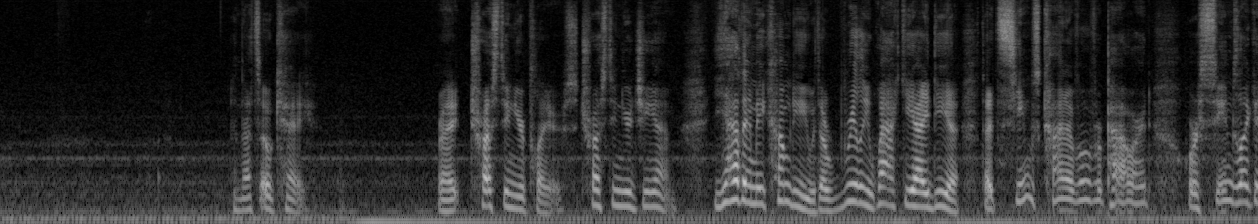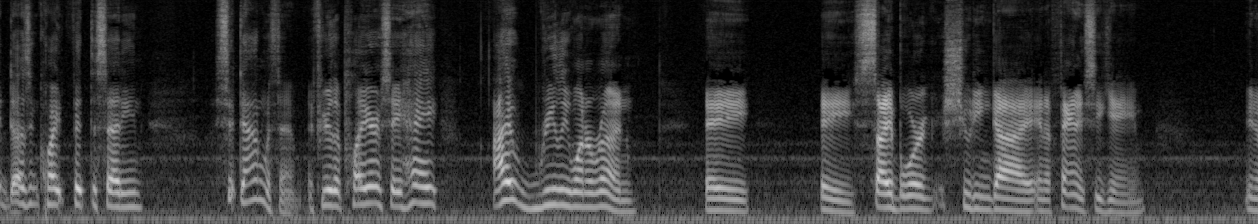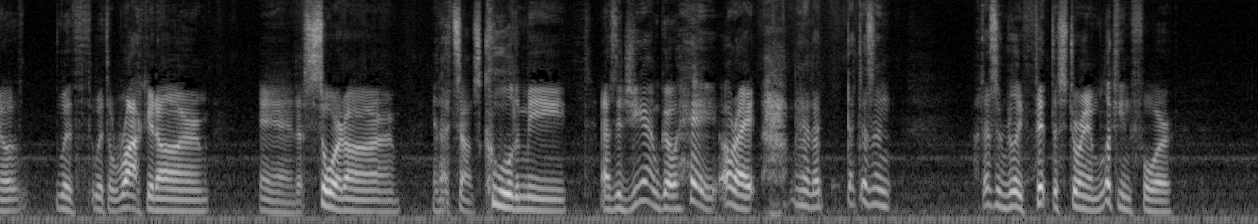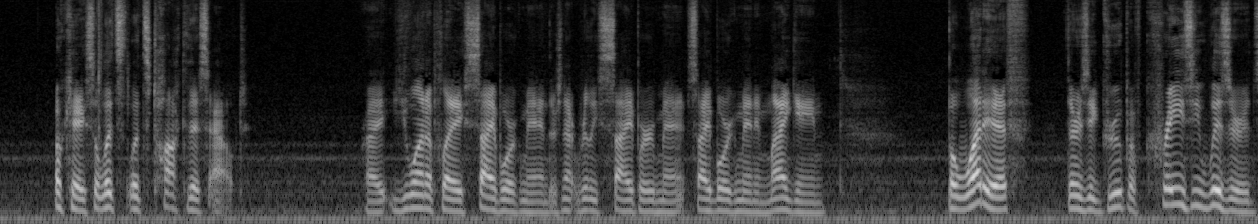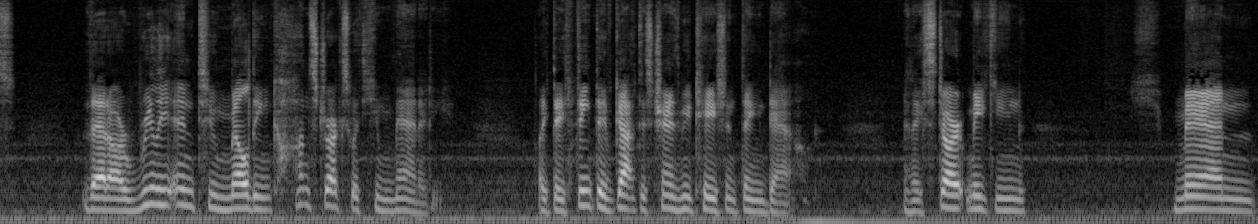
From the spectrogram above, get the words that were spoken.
and that's okay. Right? Trusting your players, trusting your GM. Yeah, they may come to you with a really wacky idea that seems kind of overpowered or seems like it doesn't quite fit the setting. Sit down with them. If you're the player, say, hey, I really want to run a a cyborg shooting guy in a fantasy game, you know, with with a rocket arm and a sword arm, and that sounds cool to me. as a GM go, hey, all right, man, that, that doesn't doesn't really fit the story I'm looking for. Okay, so let's let's talk this out. Right? You want to play Cyborg Man. There's not really Cyborg Man Cyborg Man in my game. But what if there's a group of crazy wizards that are really into melding constructs with humanity? Like they think they've got this transmutation thing down. And they start making man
